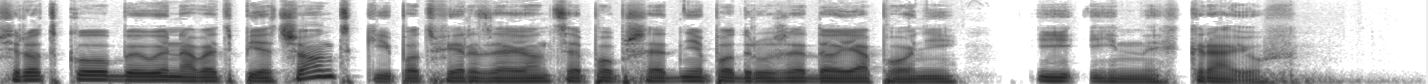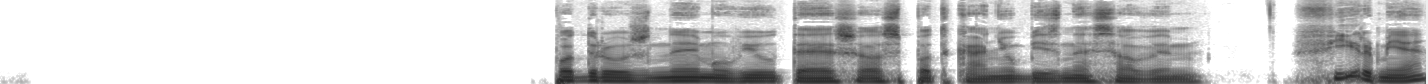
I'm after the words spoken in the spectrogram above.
W środku były nawet pieczątki potwierdzające poprzednie podróże do Japonii i innych krajów. Podróżny mówił też o spotkaniu biznesowym w firmie,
